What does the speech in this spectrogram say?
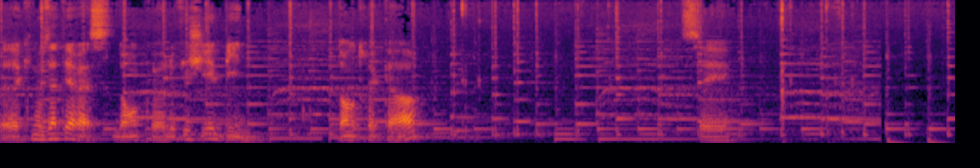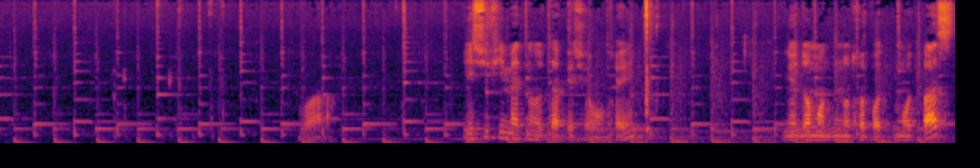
euh, qui nous intéresse, donc euh, le fichier bin. Dans notre cas, c'est voilà. Il suffit maintenant de taper sur entrée. Il nous demande notre mot de passe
